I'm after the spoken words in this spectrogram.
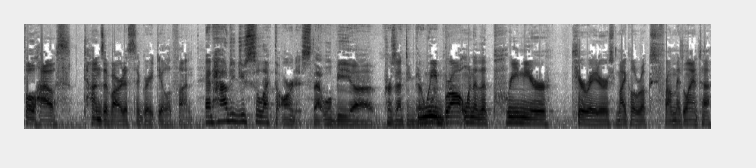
full house, tons of artists, a great deal of fun. And how did you select the artists that will be uh, presenting their we work? brought one of the premier curators, Michael Rooks from Atlanta.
